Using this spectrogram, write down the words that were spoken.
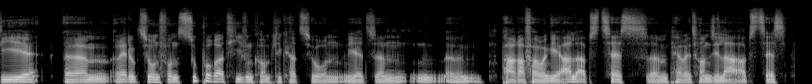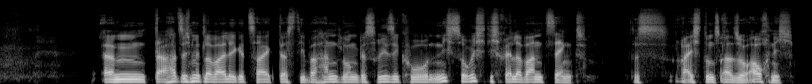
Die ähm, Reduktion von supporativen Komplikationen, wie jetzt ein ähm, Parapharyngealabszess, ähm, Peritonsillarabszess, ähm, da hat sich mittlerweile gezeigt, dass die Behandlung das Risiko nicht so richtig relevant senkt. Das reicht uns also auch nicht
